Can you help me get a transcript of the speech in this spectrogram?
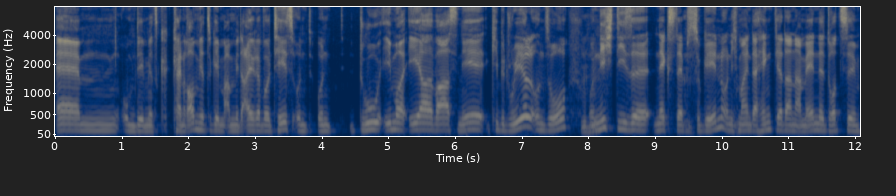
ähm, um dem jetzt keinen Raum hier zu geben, aber mit iRevoltes und, und du immer eher warst, nee, keep it real und so mhm. und nicht diese Next Steps zu gehen. Und ich meine, da hängt ja dann am Ende trotzdem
